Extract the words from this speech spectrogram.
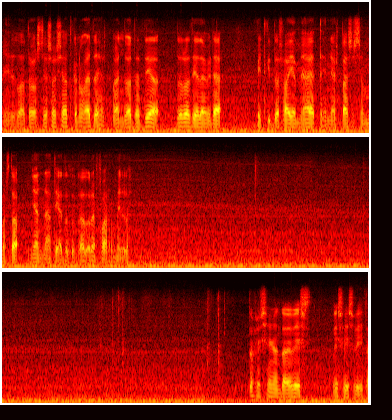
Niin tota tosta jos ois jatkanut eteenpäin tuota tie, tuota tietä mitä pitkin tuossa aiemmin ajattelin, niin jos pääsis semmoista jännää tietä tota tuonne farmille. Tosi siinä on toi 555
